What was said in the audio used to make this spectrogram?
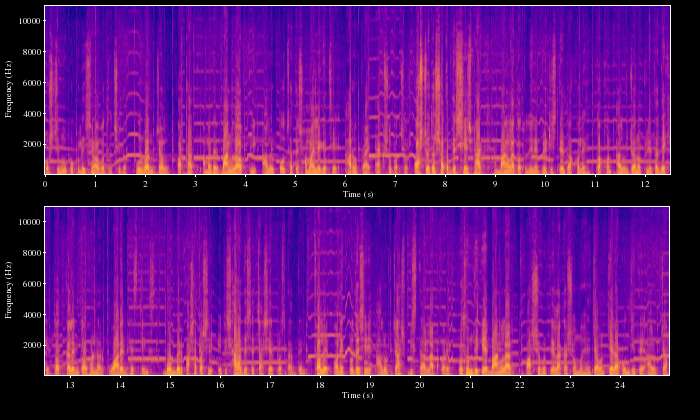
পশ্চিম উপকূলেই সীমাবদ্ধ ছিল। পূর্বাঞ্চল, অর্থাৎ আমাদের বাংলা অব্দি আলুর পৌঁছাতে সময় লেগেছে আরও প্রায় একশো বছর। অষ্টদশ শতাব্দীর শেষ ভাগ বাংলা ততদিনে ব্রিটিশদের দখলে তখন আলুর জনপ্রিয়তা দেখে তৎকালীন গভর্নর ওয়ারেন হেস্টিংস বোম্বের পাশাপাশি এটি সারা দেশে চাষের প্রস্তাব দেন। ফলে অনেক প্রদেশে আলুর চাষ বিস্তার লাভ করে। প্রথম দিকে বাংলার পার্শ্ববর্তী এলাকাসমূহে যেমন চেরাপুঞ্জিতে আলুর চাষ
